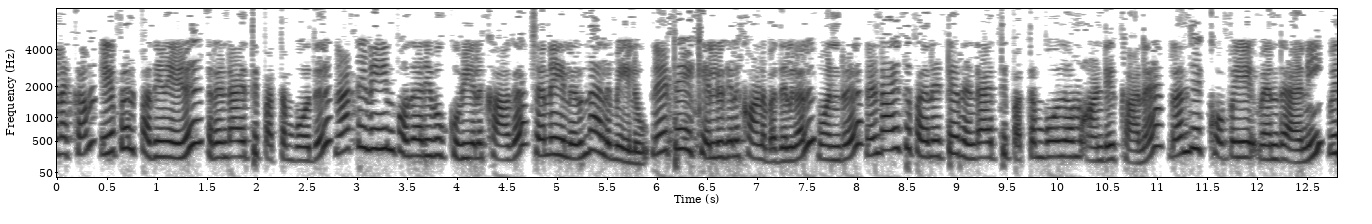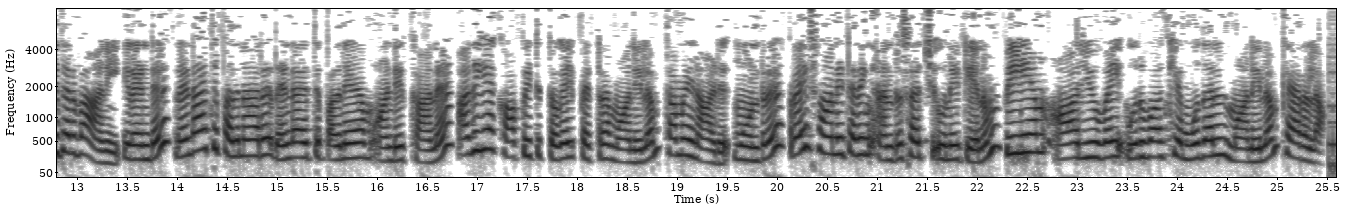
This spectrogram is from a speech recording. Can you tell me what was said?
வணக்கம். ஏப்ரல் பதினேழு இரண்டாயிரத்தி பத்தொன்பது நாட்டினையின் பொது அறிவு குவியலுக்காக சென்னையிலிருந்து அலுமேலு நேற்றைய கேள்விகளுக்கான பதில்கள் ஒன்று இரண்டாயிரத்தி பதினெட்டு இரண்டாயிரத்தி பத்தொன்பதாம் ஆண்டிற்கான ரஞ்சிக் கோப்பையை வென்ற அணி விதர்பா அணி. இரண்டு இரண்டாயிரத்தி பதினாறு இரண்டாயிரத்தி பதினேழாம் ஆண்டிற்கான அதிக காப்பீட்டுத் தொகை பெற்ற மாநிலம் தமிழ்நாடு. மூன்று price monitoring and research unit எனும் பி எம் ஆர் உருவாக்கிய முதல் மாநிலம் கேரளா.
